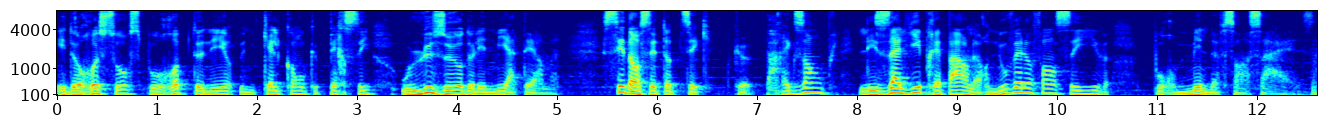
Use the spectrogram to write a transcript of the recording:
et de ressources pour obtenir une quelconque percée ou l'usure de l'ennemi à terme. C'est dans cette optique que, par exemple, les Alliés préparent leur nouvelle offensive pour 1916.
